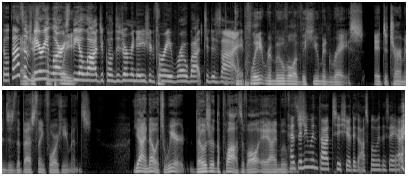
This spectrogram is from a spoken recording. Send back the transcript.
So that's And a very large theological determination for a robot to decide. complete removal of the human race. It determines is the best thing for humans. Yeah i know it's weird. Those are the plots of all ai movies. Has anyone thought to share the gospel with this AI?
